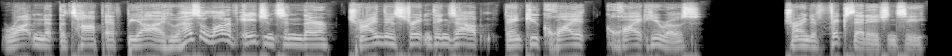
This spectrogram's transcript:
rotten at the top FBI, who has a lot of agents in there trying to straighten things out. Thank you, quiet, quiet heroes, trying to fix that agency.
